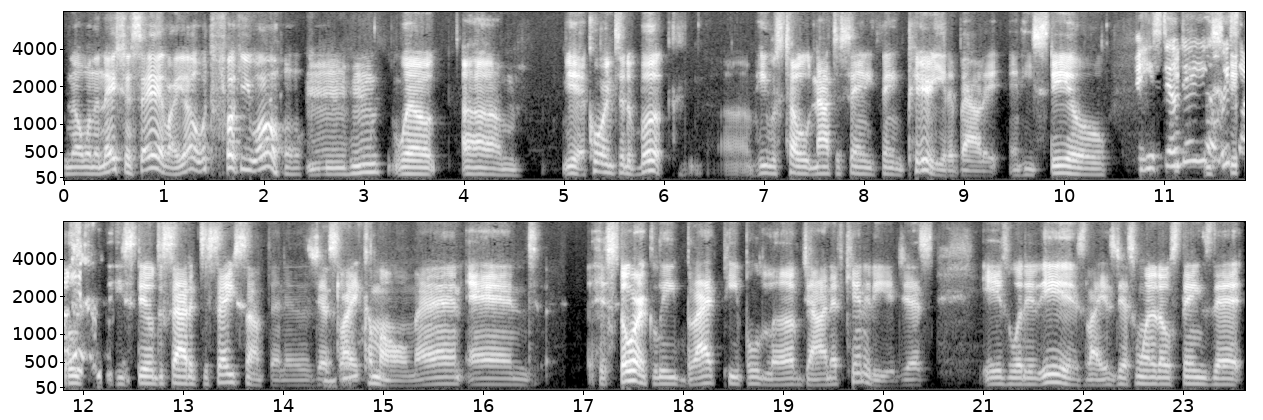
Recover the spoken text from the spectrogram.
You know, when the nation said, like, yo, what the fuck are you on? hmm Well, um, yeah, according to the book, um, he was told not to say anything, period, about it, and he still And he still did. he Yeah, we saw still, he still decided to say something. And it was just Mhm. like, come on, man. And historically, black people love John F. Kennedy. It just is what it is. Like it's just one of those things that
